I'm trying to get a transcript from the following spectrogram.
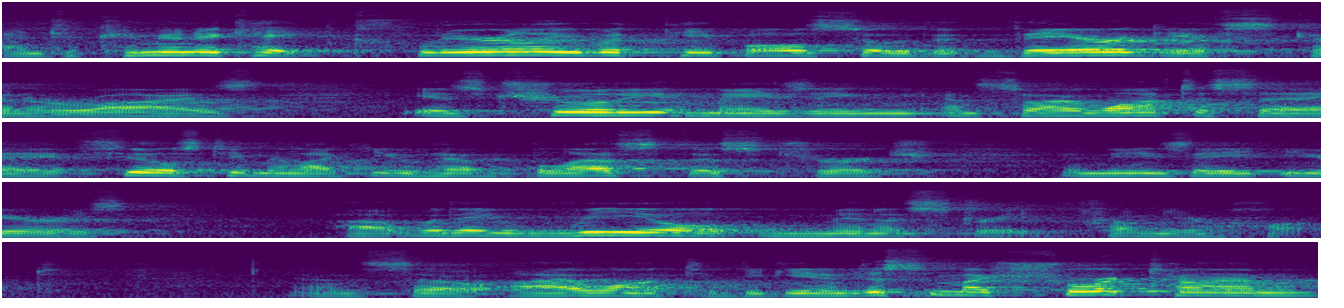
and to communicate clearly with people so that their gifts can arise is truly amazing. And so I want to say, it feels to me like you have blessed this church in these eight years uh, with a real ministry from your heart. And so I want to begin, just in my short time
